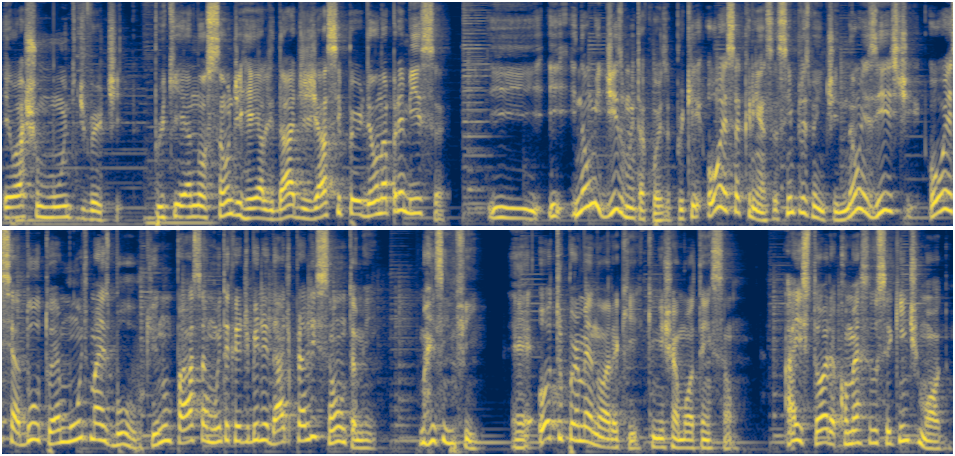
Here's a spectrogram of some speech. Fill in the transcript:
eu acho muito divertido. Porque a noção de realidade já se perdeu na premissa. E, e, e, não me diz muita coisa, porque ou essa criança simplesmente não existe, ou esse adulto é muito mais burro, que não passa muita credibilidade para a lição também. Mas enfim, é, outro pormenor aqui que me chamou a atenção. A história começa do seguinte modo:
